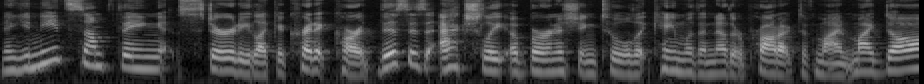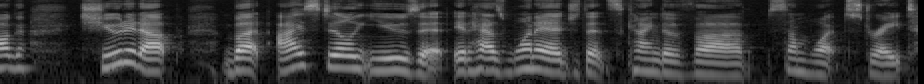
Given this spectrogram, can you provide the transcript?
Now you need something sturdy like a credit card. This is actually a burnishing tool that came with another product of mine. My dog chewed it up, but I still use it. It has one edge that's kind of uh, somewhat straight.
